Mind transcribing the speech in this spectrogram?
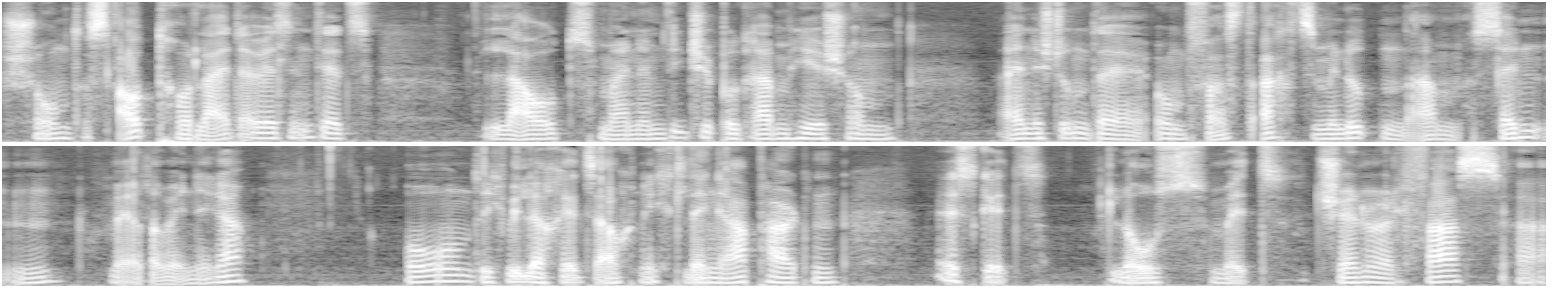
schon das Outro. Leider, wir sind jetzt laut meinem DJ-Programm hier schon eine Stunde und fast 18 Minuten am Senden, mehr oder weniger. Und ich will auch jetzt auch nicht länger abhalten. Es geht los mit General Fuss, uh,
